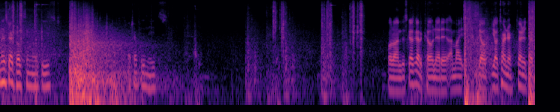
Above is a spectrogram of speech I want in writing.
I'm gonna start focusing northeast. Watch out for the nades. Hold on, this guy's got a cone edit. I might. Yo, yo, Turner, Turner, Turner.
